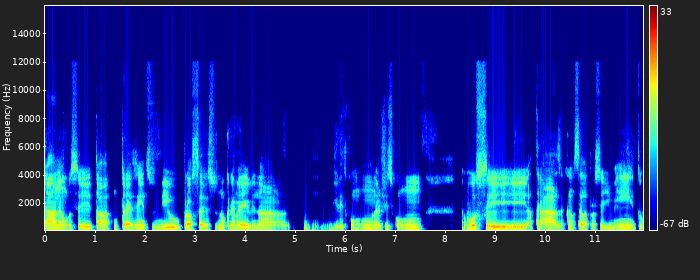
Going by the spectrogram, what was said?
Ah, não, você está com 300 mil processos no CREMEB, na direito comum, na justiça comum, você atrasa, cancela procedimento,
